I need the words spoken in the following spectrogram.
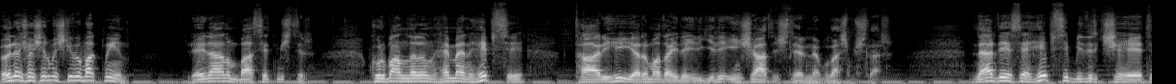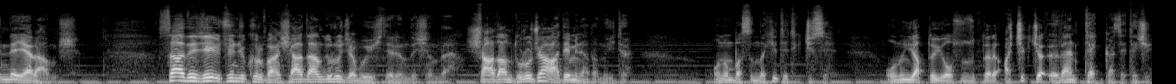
Öyle şaşırmış gibi bakmayın. Leyla Hanım bahsetmiştir. Kurbanların hemen hepsi tarihi yarımada ile ilgili inşaat işlerine bulaşmışlar. Neredeyse hepsi bilirkişi heyetinde yer almış. Sadece üçüncü kurban Şadan Duruca bu işlerin dışında. Şadan Duruca Adem'in adamıydı. Onun basındaki tetikçisi. Onun yaptığı yolsuzlukları açıkça öven tek gazeteci.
